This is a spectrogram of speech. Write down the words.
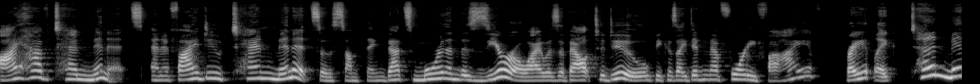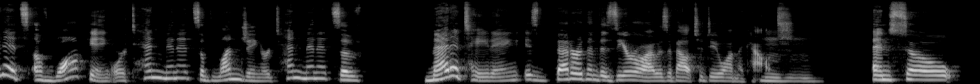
I have 10 minutes. And if I do 10 minutes of something, that's more than the zero I was about to do because I didn't have 45, right? Like 10 minutes of walking or 10 minutes of lunging or 10 minutes of meditating is better than the zero I was about to do on the couch. Mm-hmm. And so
